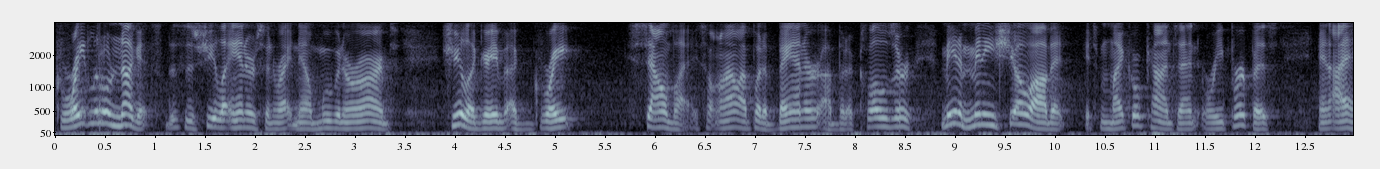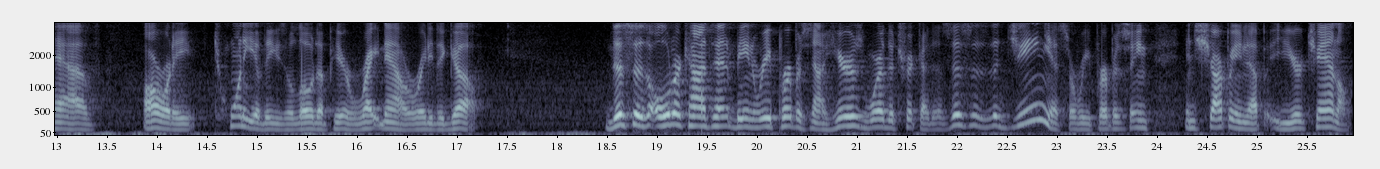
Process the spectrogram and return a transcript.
Great little nuggets. This is Sheila Anderson right now moving her arms. Sheila gave a great sound bite. So now I put a banner, I put a closer, made a mini show of it. It's micro content, repurposed, and I have already 20 of these will load up here right now, ready to go. This is older content being repurposed now. Here's where the trick of this. This is the genius of repurposing and sharpening up your channel.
